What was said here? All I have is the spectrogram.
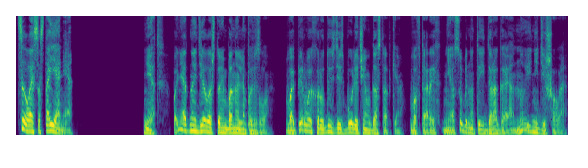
Целое состояние! Нет, понятное дело, что им банально повезло. Во-первых, руды здесь более чем в достатке. Во-вторых, не особенно-то и дорогая, но и не дешевая.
